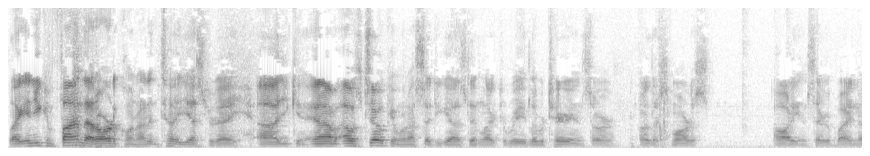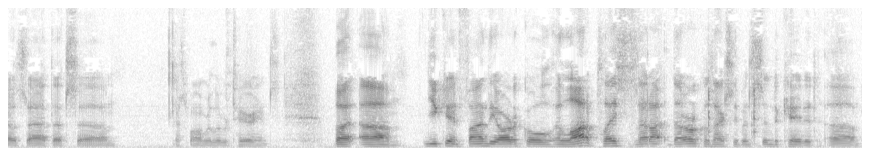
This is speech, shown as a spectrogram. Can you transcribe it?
Like, and you can find that article, and I didn't tell you yesterday. Uh, you can, and I, I was joking when I said you guys didn't like to read. Libertarians are, are the smartest audience. Everybody knows that. That's um, that's why we're libertarians. But um, you can find the article a lot of places. That that article has actually been syndicated. Um,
